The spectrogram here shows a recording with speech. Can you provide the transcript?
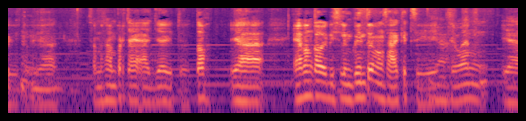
gitu ya. Sama-sama percaya aja gitu. Toh ya emang kalau diselingkuhin tuh emang sakit sih. Iya. cuman ya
